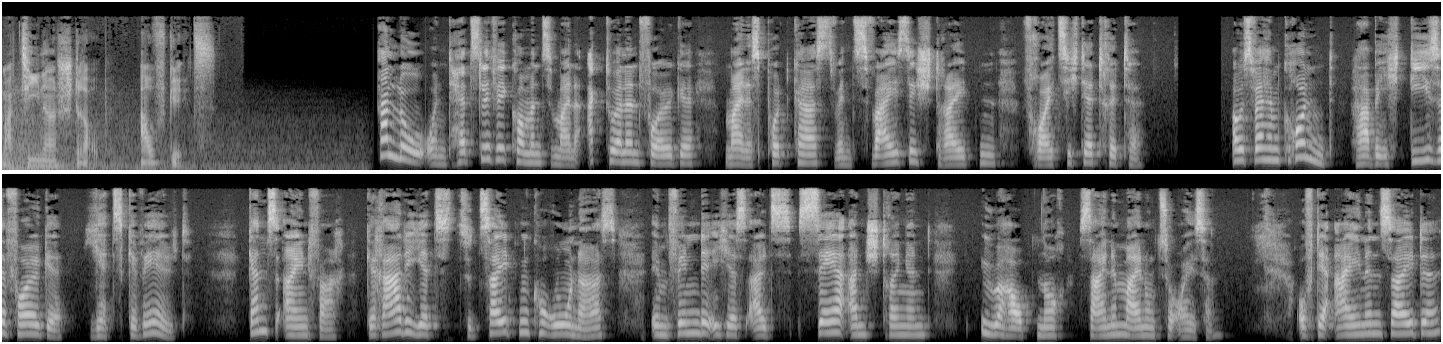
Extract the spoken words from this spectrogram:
Martina Straub. Auf geht's! Hallo und herzlich willkommen zu meiner aktuellen Folge meines Podcasts Wenn zwei sich streiten, freut sich der Dritte. Aus welchem Grund habe ich diese Folge jetzt gewählt? Ganz einfach, gerade jetzt zu Zeiten Coronas empfinde ich es als sehr anstrengend, überhaupt noch seine Meinung zu äußern. Auf der einen Seite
